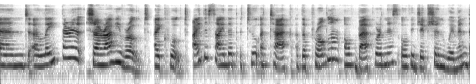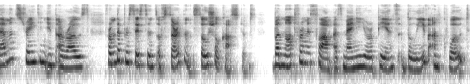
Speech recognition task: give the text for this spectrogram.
And uh, later, Sharawi wrote, I quote, I decided to attack the problem of backwardness of Egyptian women, demonstrating it arose from the persistence of certain social customs, but not from Islam, as many Europeans believe, unquote.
